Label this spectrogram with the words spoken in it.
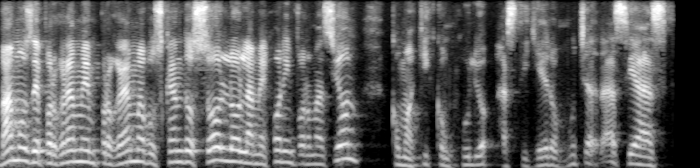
vamos de programa en programa buscando solo la mejor información, como aquí con Julio Astillero. Muchas gracias.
